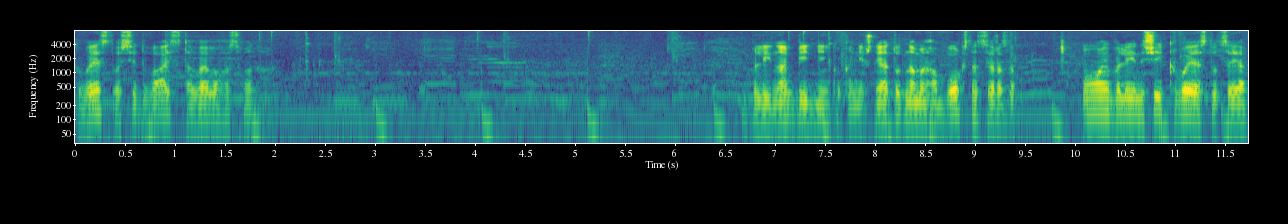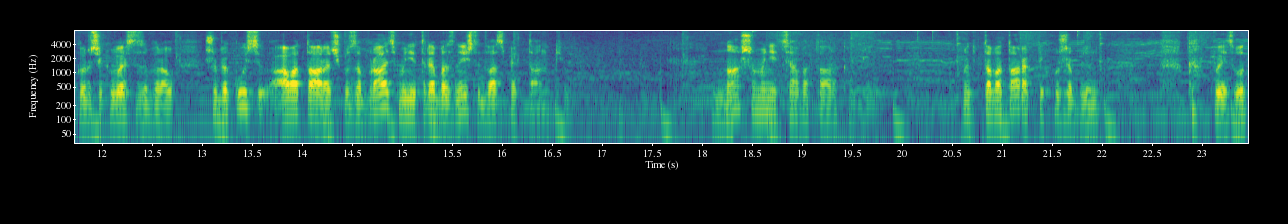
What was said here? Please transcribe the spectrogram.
Квест осідвай ставевого слона. Блін, обідненько, звісно. Я тут на мегабокс на це роз... Ой, блін, ще й квест оце, я, коротше, квести забирав. Щоб якусь аватарочку забрати, мені треба знищити 25 танків. Наша мені ця аватарка, блін. Ну тут аватарок тих уже, блін. Капець, от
